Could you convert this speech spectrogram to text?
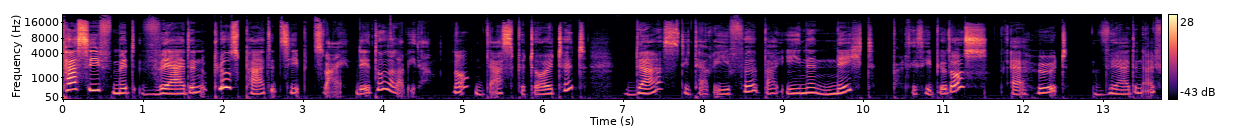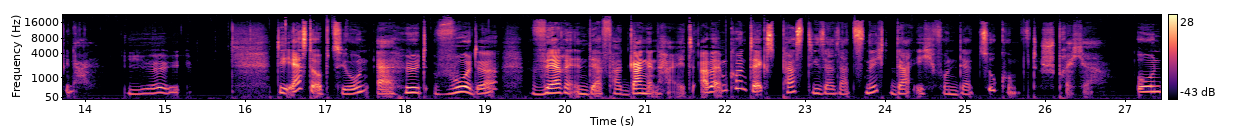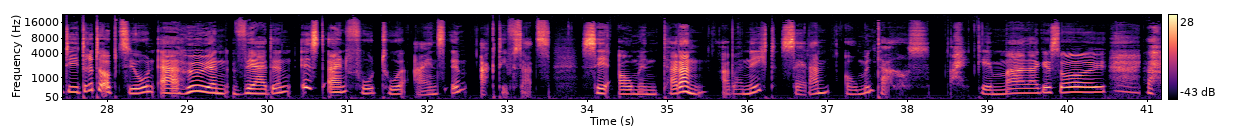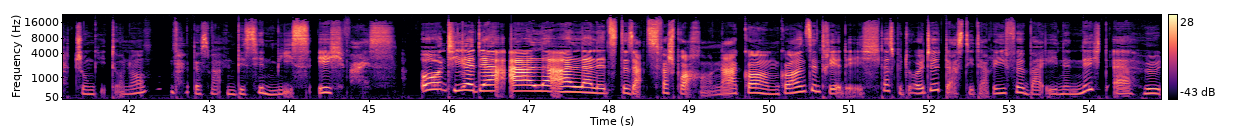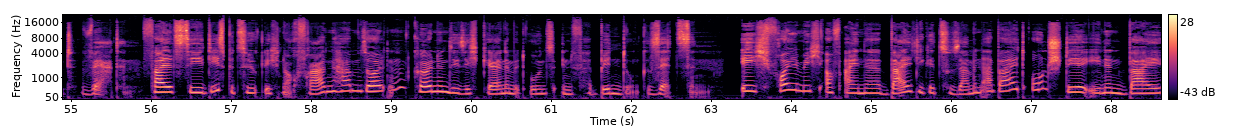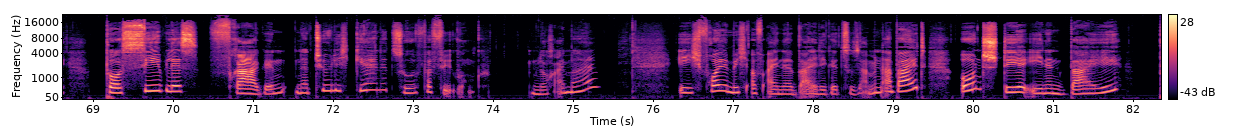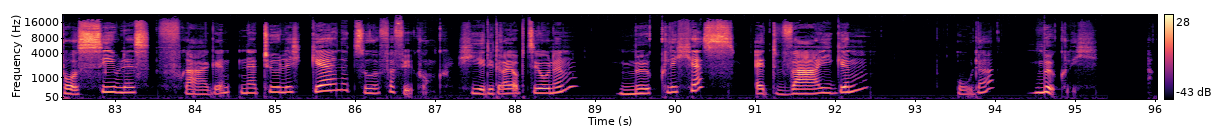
Passiv mit werden plus Partizip 2 de toda la vida. No? Das bedeutet, dass die Tarife bei Ihnen nicht Participio 2 erhöht werden al final. Yay. Die erste Option, erhöht wurde, wäre in der Vergangenheit, aber im Kontext passt dieser Satz nicht, da ich von der Zukunft spreche. Und die dritte Option, erhöhen werden, ist ein Futur 1 im Aktivsatz. Se aumentarán, aber nicht serán aumentados. Ay, qué mala que soy. Ach, Chunguito, ¿no? Das war ein bisschen mies, ich weiß. Und hier der aller, allerletzte Satz. Versprochen. Na komm, konzentrier dich. Das bedeutet, dass die Tarife bei Ihnen nicht erhöht werden. Falls Sie diesbezüglich noch Fragen haben sollten, können Sie sich gerne mit uns in Verbindung setzen. Ich freue mich auf eine baldige Zusammenarbeit und stehe Ihnen bei Possibles Fragen natürlich gerne zur Verfügung. Noch einmal ich freue mich auf eine baldige Zusammenarbeit und stehe Ihnen bei Possibles Fragen natürlich gerne zur Verfügung. Hier die drei Optionen. Mögliches, etwaigen oder möglich.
